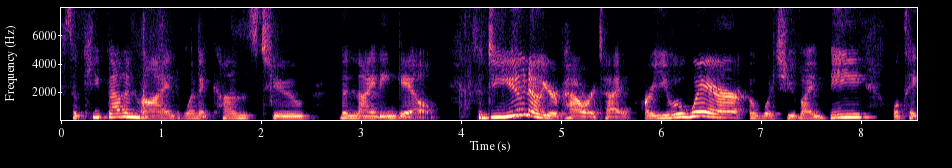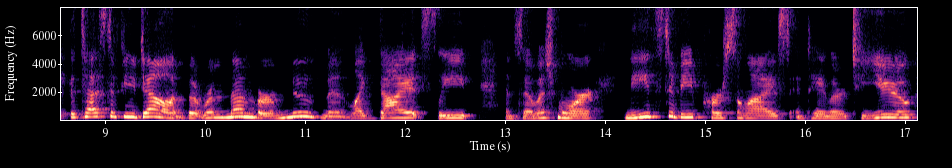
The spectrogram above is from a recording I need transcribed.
So keep that in mind when it comes to the nightingale. So, do you know your power type? Are you aware of what you might be? We'll take the test if you don't, but remember movement like diet, sleep, and so much more needs to be personalized and tailored to you.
